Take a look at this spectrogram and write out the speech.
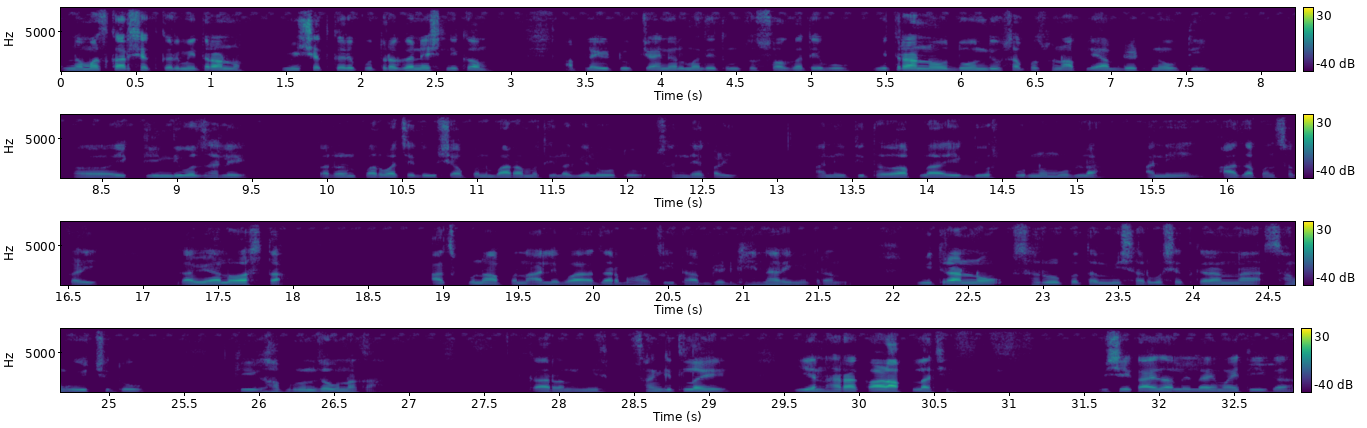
नमस्कार शेतकरी मित्रांनो मी शेतकरी पुत्र गणेश निकम. आपल्या यूट्यूब चॅनलमध्ये तुमचं स्वागत आहे भाऊ. मित्रांनो दोन दिवसापासून आपली अपडेट नव्हती. एक तीन दिवस झाले. कारण परवाच्या दिवशी आपण बारामतीला गेलो होतो संध्याकाळी. आणि तिथं आपला एक दिवस पूर्ण मोडला. आणि आज आपण सकाळी गावी आलो असता. आज पुन्हा आपण आले बाजारभावाची इथं अपडेट घेणार आहे मित्रांनो. मित्रांनो सर्वप्रथम मी सर्व शेतकऱ्यांना सांगू इच्छितो की घाबरून जाऊ नका. कारण मी सांगितलं आहे येणारा काळ आपलाच. आहे विषय काय झालेला आहे माहिती आहे का?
